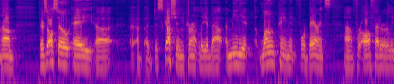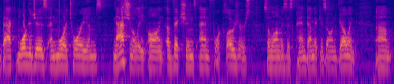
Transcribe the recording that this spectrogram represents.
Um, there's also a, uh, a, a, discussion currently about immediate loan payment forbearance uh, for all federally backed mortgages and moratoriums nationally on evictions and foreclosures, so long as this pandemic is ongoing. Um,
